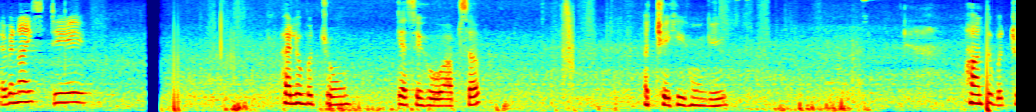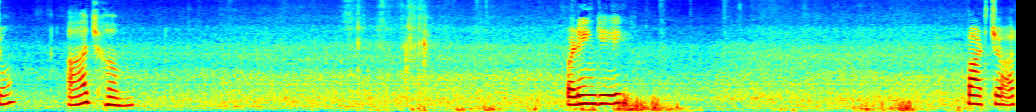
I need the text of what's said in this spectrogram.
have a nice day hello बच्चों, कैसे हो आप सब? अच्छे ही होंगे। हाँ तो बच्चों, आज हम पढ़ेंगे पाठ चार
